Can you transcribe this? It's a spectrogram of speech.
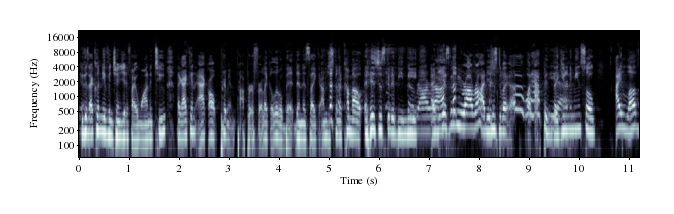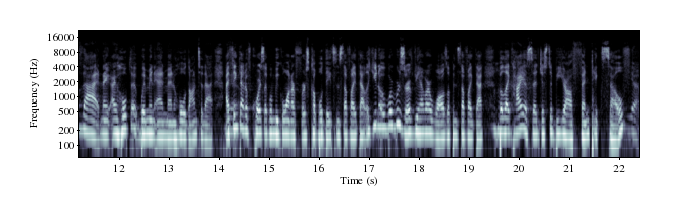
because I couldn't even change it if I wanted to. Like I can act all prim and proper for like a little bit. Then it's like, I'm just going to come out and it's just going to be me. Rah, rah. And it's going to be rah rah. And you're just going to be like, oh, what happened? Like, you know what I mean? So I love that. And I, I hope that women and men hold on to that. I think that of course, like when we go on our first couple dates and stuff like that, like, you know, we're reserved. We have our walls up and stuff like that. But like Kaya said, just to be your authentic self. Mm-hmm. Yeah.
